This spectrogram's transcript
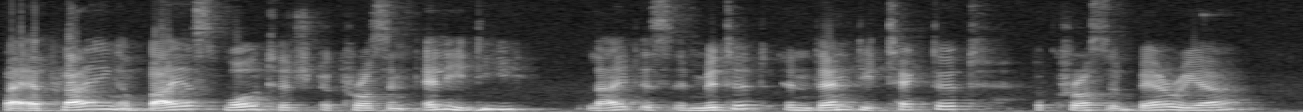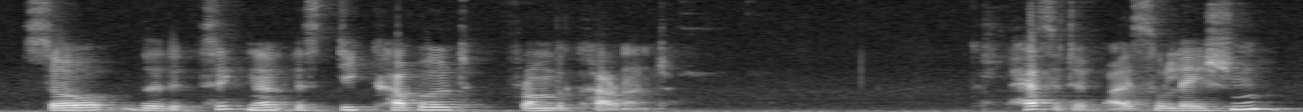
By applying a biased voltage across an LED, light is emitted and then detected across a barrier so the signal is decoupled from the current. Capacitive isolation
